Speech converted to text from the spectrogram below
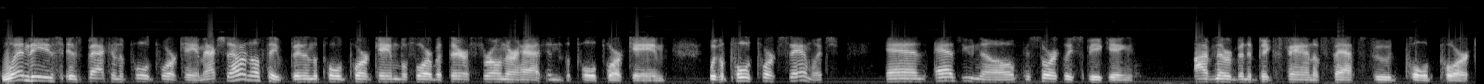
Wendy's is back in the pulled pork game. Actually, I don't know if they've been in the pulled pork game before, but they're throwing their hat into the pulled pork game with a pulled pork sandwich. And as you know, historically speaking, I've never been a big fan of fast food pulled pork,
